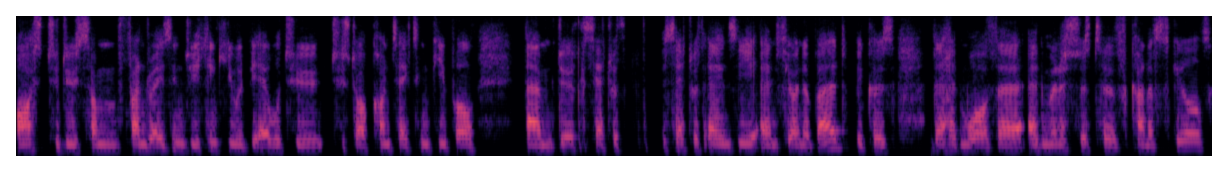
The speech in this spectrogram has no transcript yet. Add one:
asked to do some fundraising, do you think you would be able to to start contacting people? Um, Dirk sat with sat with Ainslie and Fiona Budd because they had more of the administrative kind of skills,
